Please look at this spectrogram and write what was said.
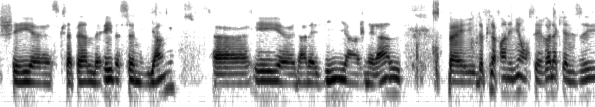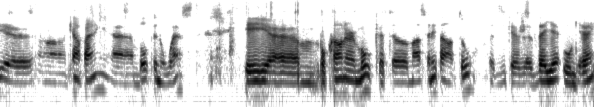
chez ce qui s'appelle Avison Young. Euh, et euh, dans la vie en général, ben, depuis la pandémie, on s'est relocalisé euh, en campagne à Bolton West. Et pour prendre un mot que tu as mentionné tantôt, tu as dit que je veillais au grain.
